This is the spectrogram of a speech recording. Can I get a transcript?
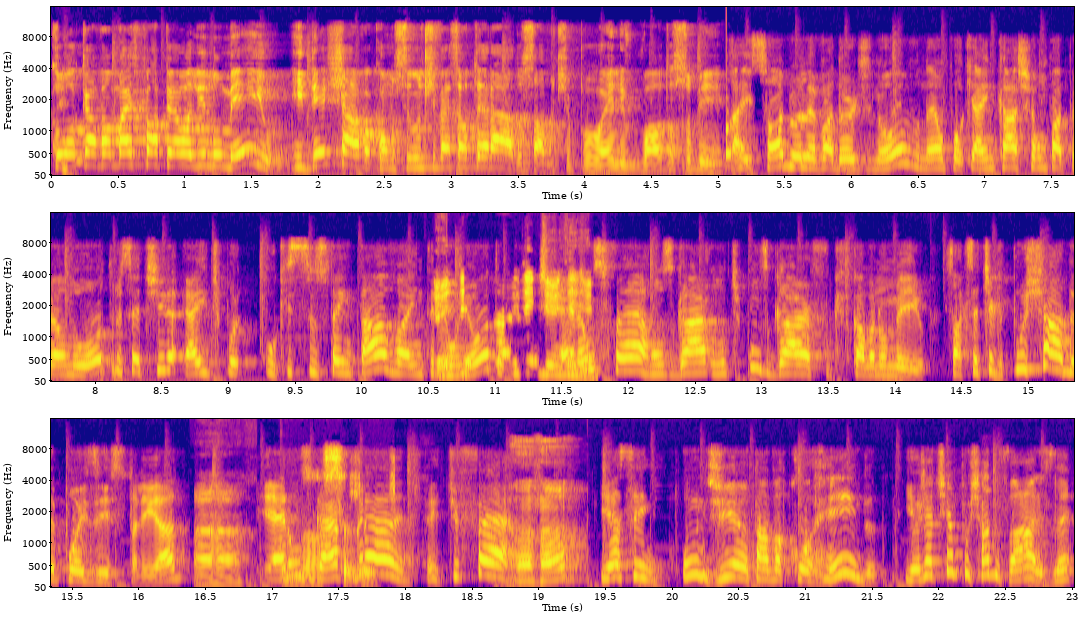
Colocava mais papel ali no meio e deixava, como se não tivesse alterado, sabe? Tipo, aí ele volta a subir. Aí sobe o elevador de novo, né? Um pouquinho, aí encaixa um papel no outro e você tira. Aí, tipo, o que sustentava entre Eu um entendi, e outro eu entendi, entendi. uns ferros, uns gar... um, tipo uns garfos que ficava no meio. Só que você tinha que puxar depois isso, tá ligado? Aham. E eram uns Nossa, garfos grandes, feitos de ferro. Aham. E assim, um dia eu tava correndo e eu já tinha puxado vários, né?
